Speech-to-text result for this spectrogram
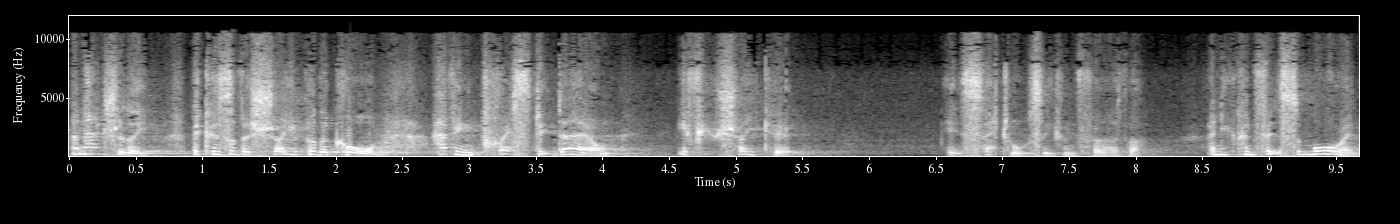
And actually, because of the shape of the corn, having pressed it down, if you shake it, it settles even further. And you can fit some more in.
